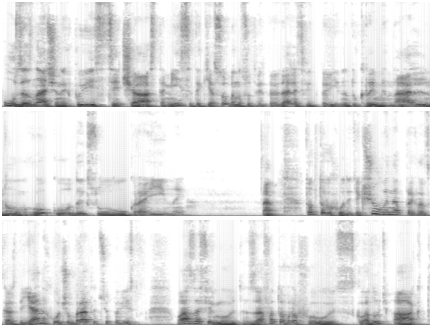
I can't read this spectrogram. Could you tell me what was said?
у зазначених повістці час та місце такі особи несуть відповідальність відповідно до Кримінального кодексу України. Так? Тобто виходить, якщо ви, наприклад, скажете, я не хочу брати цю повістку, вас зафільмують, зафотографують, складуть акт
